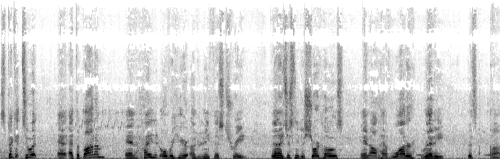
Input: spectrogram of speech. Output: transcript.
spigot to it at, at the bottom and hide it over here underneath this tree. Then I just need a short hose and I'll have water ready that's uh,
